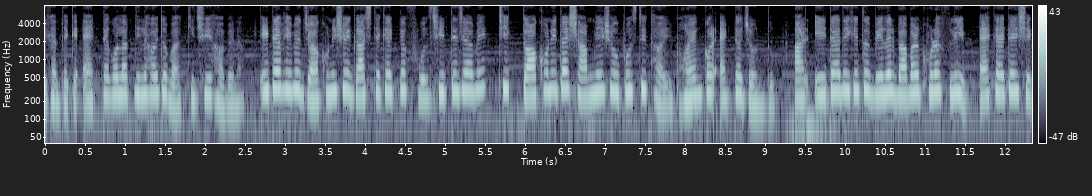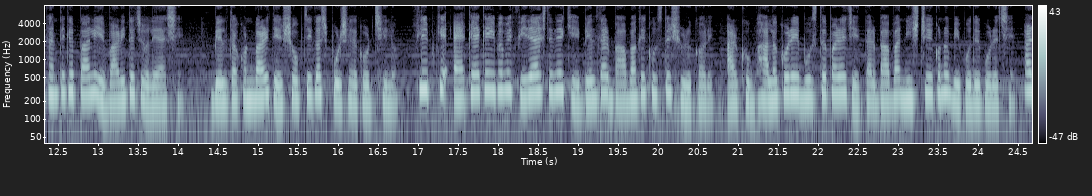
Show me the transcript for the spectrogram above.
এখান থেকে একটা গোলাপ নিলে হয়তো বা কিছুই হবে না। এটা ভেবে যখনই সে গাছ থেকে একটা ফুল ছিঁড়তে যাবে, ঠিক তখনই তার সামনে এসে উপস্থিত হয় ভয়ঙ্কর একটা জন্তু। আর এটা দেখে তো বেলের বাবার ঘোড়া ফ্লিপ একা একাই সেখান থেকে পালিয়ে বাড়িতে চলে আসে। বেল তখন বাড়িতে সবজি গাছ পরিষ্কার করছিল। ফ্লিপকে একা একা এইভাবে ফিরে আসতে দেখে বেল তার বাবাকে খুঁজতে শুরু করে। আর খুব ভালো করে বুঝতে পারে যে তার বাবা নিশ্চয়ই কোনো বিপদে পড়েছে। আর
